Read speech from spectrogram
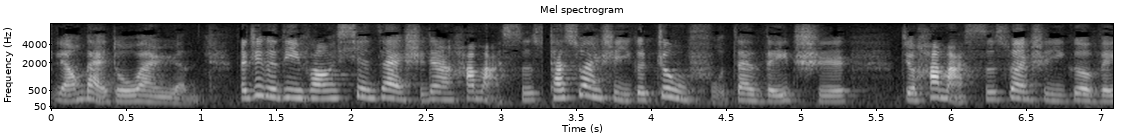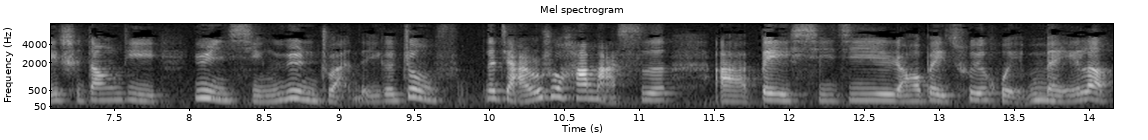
两百多万人。那这个地方现在实际上哈马斯它算是一个政府在维持，就哈马斯算是一个维持当地运行运转的一个政府。那假如说哈马斯啊被袭击，然后被摧毁没了。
